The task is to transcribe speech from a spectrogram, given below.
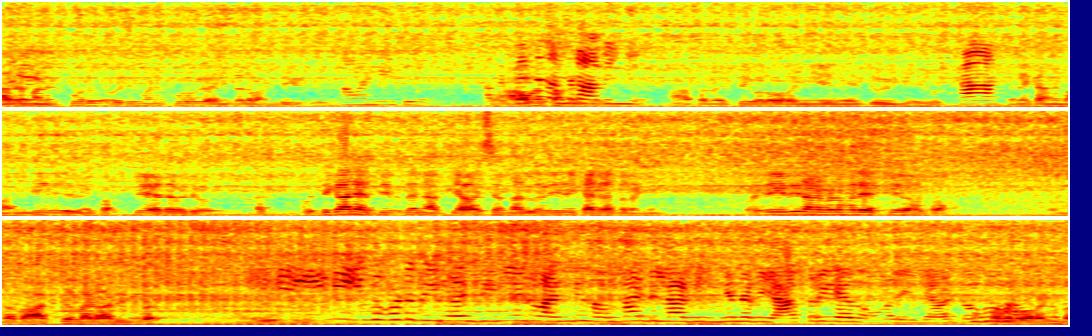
അരമണിക്കൂർ ഒരു മണിക്കൂർ കഴിഞ്ഞിട്ടാണ് വണ്ടി കിട്ടിയത്. ആ വണ്ടി കിട്ടിയത്. അപ്പൊ ആ നമ്മൾ സമയത്ത് അവിഞ്ഞു. ഇവിടെ ഉറങ്ങി എഴുന്നേറ്റുകയും ചെയ്തു. ആ. എനിക്ക് അങ്ങ് വണ്ടിയിൽ ഇരുന്ന് കുറച്ച് നേരം ഒരു കുട്ടിക്കാലം എത്തിയപ്പോൾ തന്നെ അത്യാവശ്യം നല്ല രീതിയിൽ കരയാൻ തുടങ്ങി. ഒരു രീതിയിലാണ് ഇവിടെ വരെ എത്തിയത് കേട്ടോ. എന്താ ബാക്കിയുള്ള കാര്യങ്ങൾ ഇങ്ങനെ യാത്ര ചെയ്യാൻ നമ്മളില്ല കേട്ടോ. ഉറങ്ങണ്ട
